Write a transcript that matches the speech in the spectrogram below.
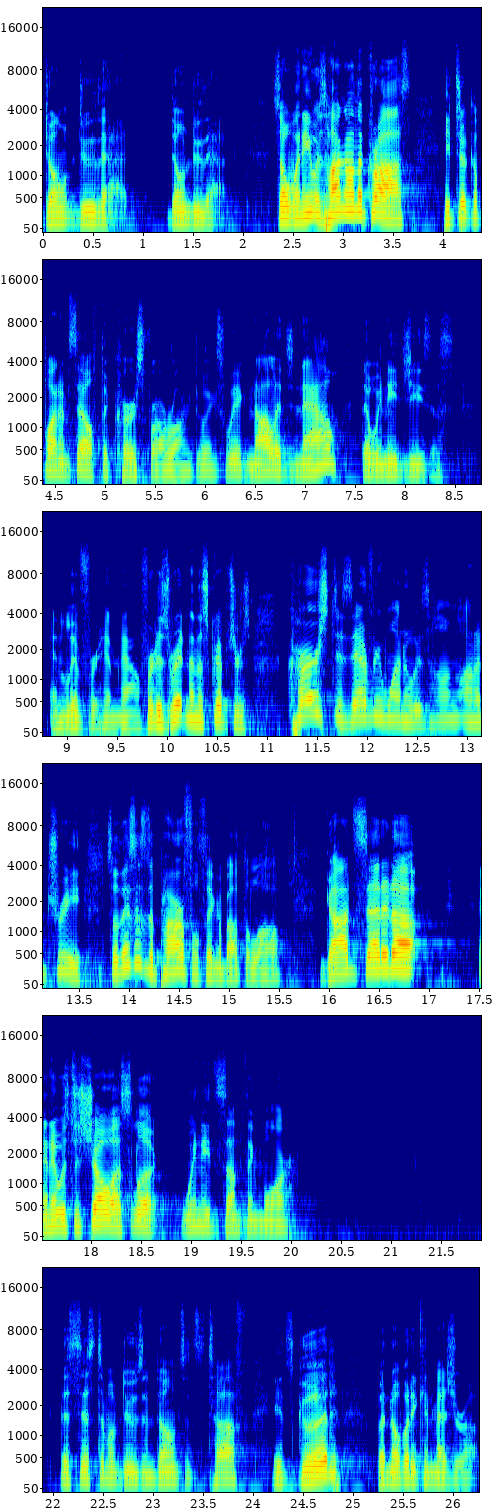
Don't do that. Don't do that. So when he was hung on the cross, he took upon himself the curse for our wrongdoings. We acknowledge now that we need Jesus and live for him now. For it is written in the scriptures, Cursed is everyone who is hung on a tree. So, this is the powerful thing about the law. God set it up, and it was to show us look, we need something more. The system of do's and don'ts, it's tough, it's good, but nobody can measure up.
